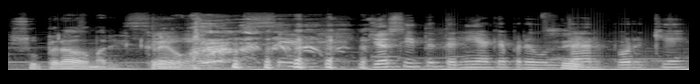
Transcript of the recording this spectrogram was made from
superado, Maril, creo. Yo sí te tenía que preguntar porque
